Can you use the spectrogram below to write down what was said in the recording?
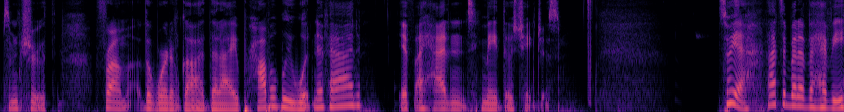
some truth from the Word of God that I probably wouldn't have had if I hadn't made those changes. So, yeah, that's a bit of a heavy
